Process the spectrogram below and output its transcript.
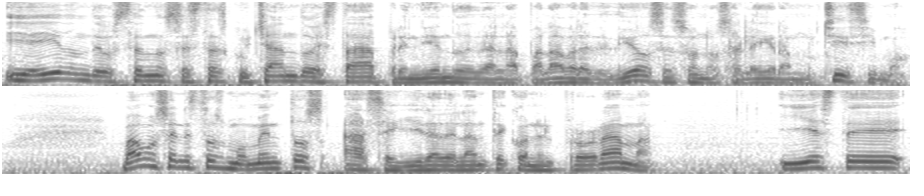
y ahí donde usted nos está escuchando está aprendiendo de la palabra de Dios, eso nos alegra muchísimo. Vamos en estos momentos a seguir adelante con el programa. Y este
